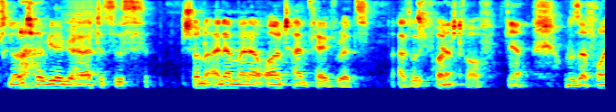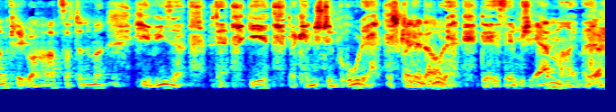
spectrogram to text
ich neulich Ah. mal wieder gehört. Das ist schon einer meiner All-Time Favorites. Also ich freue mich drauf. Ja, und unser Freund Gregor Hart sagt dann immer, hier Wieser, der, hier, da kenne ich den Bruder. Ich kenn den den auch. Bruder, der ist nämlich Erbenheimer, Ja?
